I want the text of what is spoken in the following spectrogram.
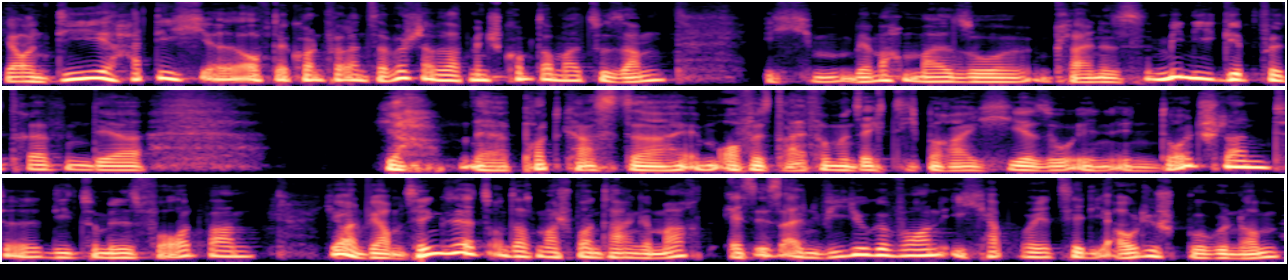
Ja, und die hatte ich äh, auf der Konferenz erwischt und habe gesagt, Mensch, kommt doch mal zusammen. Ich, wir machen mal so ein kleines Mini-Gipfeltreffen der ja, äh, Podcaster im Office 365 Bereich hier so in, in Deutschland, äh, die zumindest vor Ort waren. Ja, und wir haben uns hingesetzt und das mal spontan gemacht. Es ist ein Video geworden. Ich habe aber jetzt hier die Audiospur genommen.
